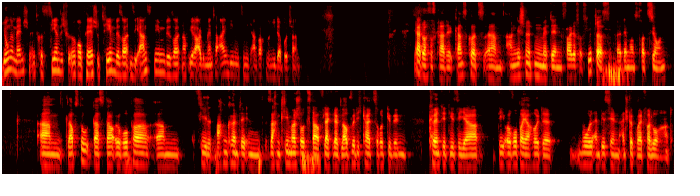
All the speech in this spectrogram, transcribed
Junge Menschen interessieren sich für europäische Themen. Wir sollten sie ernst nehmen, wir sollten auf ihre Argumente eingehen und sie nicht einfach nur niederbuttern. Ja, du hast es gerade ganz kurz ähm, angeschnitten mit den Fridays for Futures äh, Demonstrationen. Ähm, glaubst du, dass da Europa ähm, viel machen könnte in Sachen Klimaschutz, da vielleicht wieder Glaubwürdigkeit zurückgewinnen könnte, die sie ja, die Europa ja heute wohl ein bisschen ein Stück weit verloren hat?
